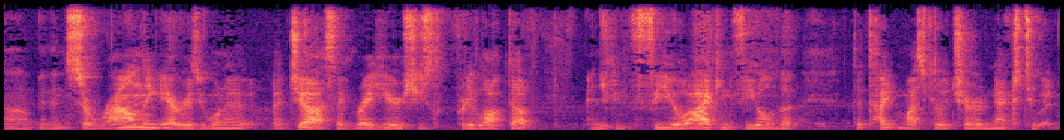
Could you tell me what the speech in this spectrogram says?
Um, and then surrounding areas we want to adjust, like right here, she's pretty locked up, and you can feel, I can feel the, the tight musculature next to it.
